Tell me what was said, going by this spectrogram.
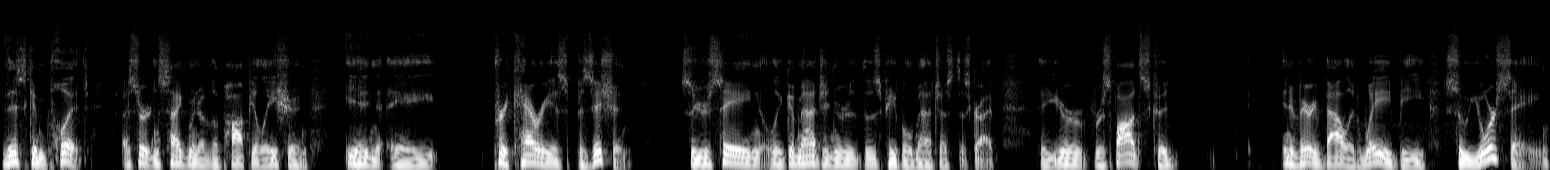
this can put a certain segment of the population in a precarious position. So you're saying, like, imagine you're those people Matt just described. Your response could, in a very valid way, be so you're saying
